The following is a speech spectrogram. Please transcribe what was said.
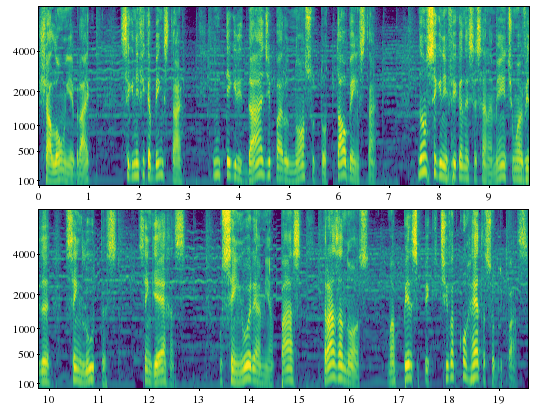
shalom em hebraico, significa bem-estar, integridade para o nosso total bem-estar. Não significa necessariamente uma vida sem lutas, sem guerras. O Senhor é a minha paz traz a nós uma perspectiva correta sobre paz.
